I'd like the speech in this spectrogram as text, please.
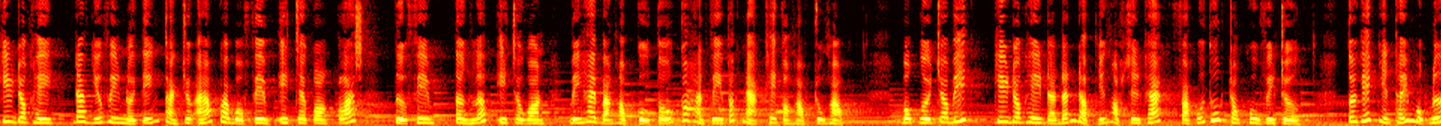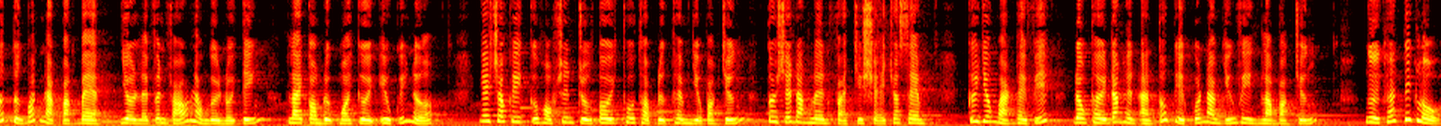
Kim Dong Hee, nam diễn viên nổi tiếng toàn châu Á qua bộ phim Itaewon Class, tựa phim Tầng lớp Itaewon, bị hai bạn học cụ tố có hành vi bắt nạt khi còn học trung học. Một người cho biết Kim Dong Hee đã đánh đập những học sinh khác và hút thuốc trong khu viên trường. Tôi ghét nhìn thấy một đứa từng bắt nạt bạn bè, giờ lại vinh pháo làm người nổi tiếng, lại còn được mọi người yêu quý nữa. Ngay sau khi cựu học sinh trường tôi thu thập được thêm nhiều bằng chứng, tôi sẽ đăng lên và chia sẻ cho xem. Cư dân mạng này viết, đồng thời đăng hình ảnh tốt nghiệp của nam diễn viên làm bằng chứng. Người khác tiết lộ,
